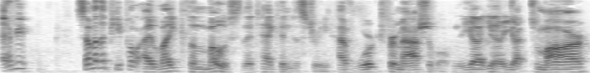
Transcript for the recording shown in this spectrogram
every some of the people I like the most in the tech industry have worked for Mashable. You got you know you got Tamar,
